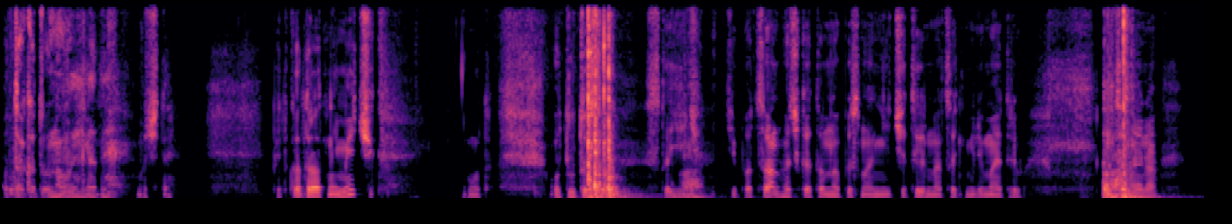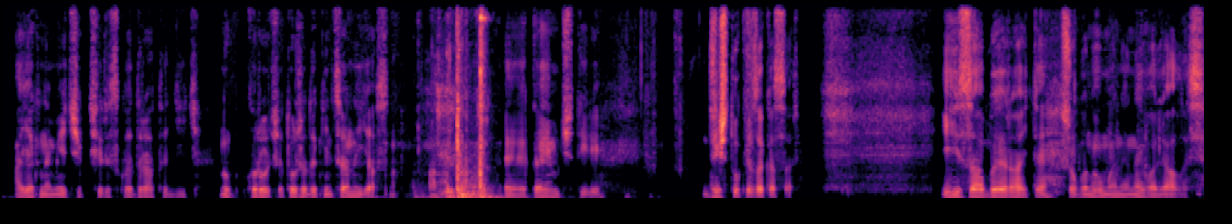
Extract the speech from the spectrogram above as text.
Отак от воно виглядає. Бачите? Під квадратний метчик. От. Отут ось стоїть типа цангочка, там написано не 14 мм. Це, мабуть, а як на метчик через квадрат одіть. Ну, коротше, теж до кінця не ясно. Е, КМ4. Дві штуки за косарь. І забирайте, щоб воно у мене не валялося.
